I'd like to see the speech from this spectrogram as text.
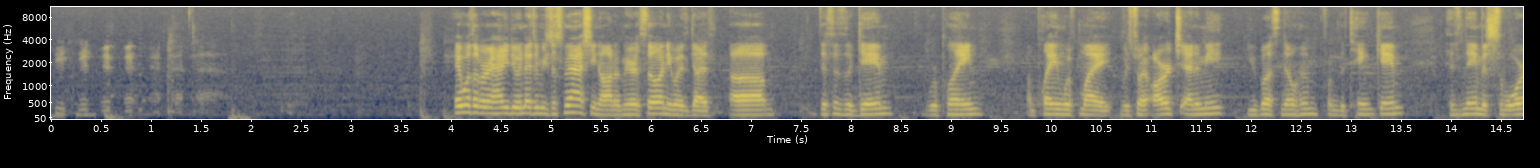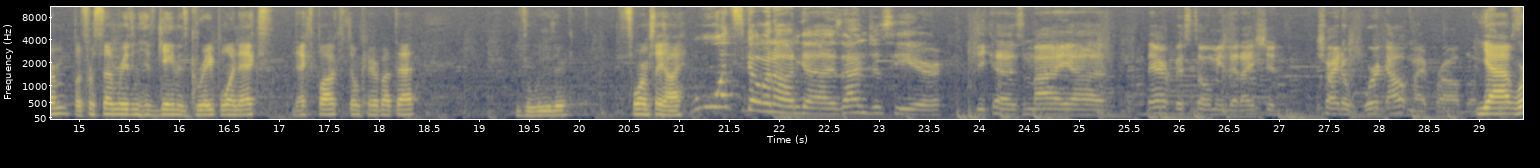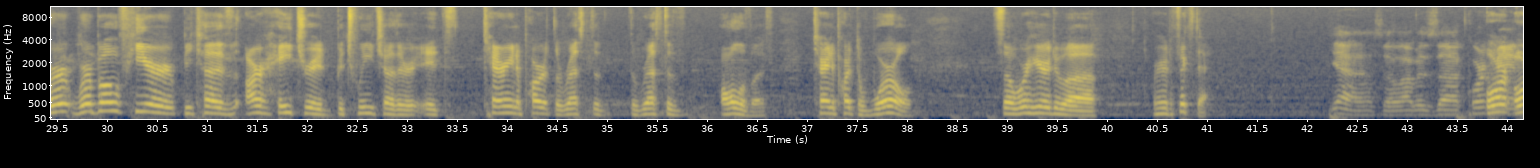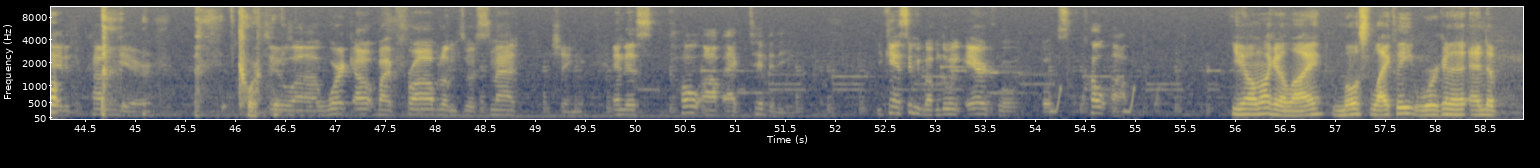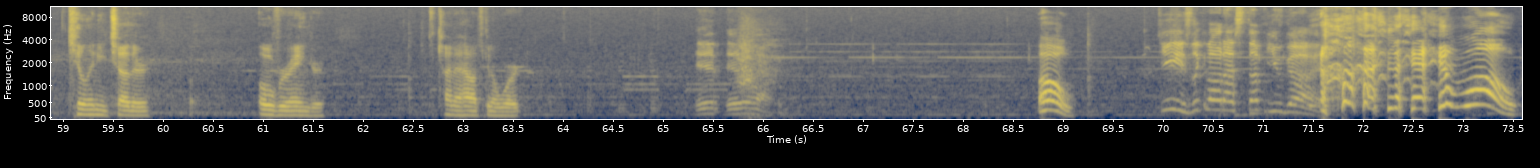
Hey, what's up, everyone? How you doing? Nice to meet you. Smashing Autumn here. So, anyways, guys, um, this is a game we're playing. I'm playing with my with my arch enemy. You must know him from the Tank game. His name is Swarm, but for some reason his game is Grape One X. Xbox. Don't care about that. He's a loser. Swarm, say hi. What's going on, guys? I'm just here because my uh, therapist told me that I should try to work out my problem. Yeah, we're we're both here because our hatred between each other it's tearing apart the rest of the rest of all of us, tearing apart the world. So we're here to uh, we're here to fix that. Yeah, so I was uh, court Or- or- mandated to come here to uh, work out my problems with smashing in this co-op activity. You can't see me, but I'm doing air quotes. Co-op. You know, I'm not gonna lie. Most likely, we're gonna end up killing each other over anger. It's kind of how it's gonna work. It it'll happen. Oh! Jeez, look at all that stuff you got. Whoa!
